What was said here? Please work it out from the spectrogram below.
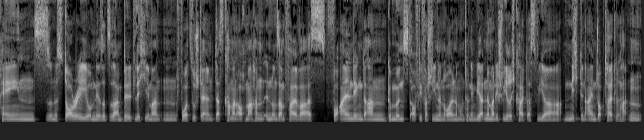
Pains, so eine Story, um dir sozusagen bildlich jemanden vorzustellen. Das kann man auch machen. In unserem Fall war es vor allen Dingen dann gemünzt auf die verschiedenen Rollen im Unternehmen. Wir hatten immer die Schwierigkeit, dass wir nicht den einen Jobtitel hatten,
